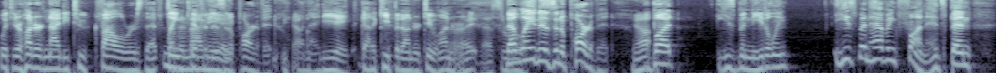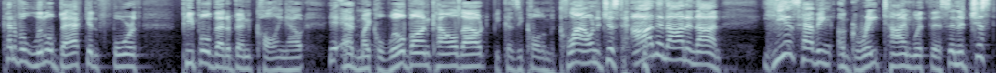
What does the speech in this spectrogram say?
with your 192 followers that Lane Kiffin isn't a part of it. Yeah. 198. Got to keep it under 200. Right, that rules. Lane isn't a part of it. Yeah. But he's been needling he's been having fun. It's been kind of a little back and forth. People that have been calling out. You had Michael Wilbon called out because he called him a clown. It's just on and on and on. He is having a great time with this, and it's just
